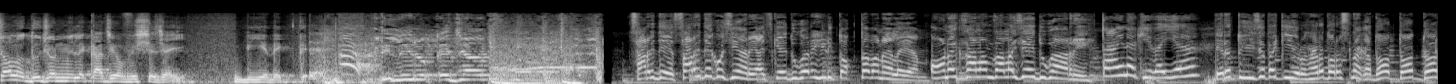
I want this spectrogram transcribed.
চলো দুজন মিলে কাজে অফিসে যাই বিয়ে দেখতে। সারি দে সারি দে কইছি আরে আজকে এই দুগারে হিড়ি তক্তা বানাইলাম অনেক জ্বালান জ্বালাইছে এই দুগারে। তাই নাকি ভাইয়া? এরে তুই হিসে তা কি হলো সারা ধরস না কা ধর ধর ধর।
